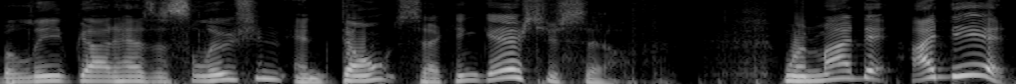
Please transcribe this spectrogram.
believe God has a solution, and don't second guess yourself. When my dad, I did.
